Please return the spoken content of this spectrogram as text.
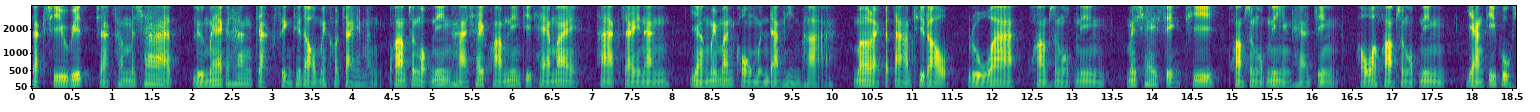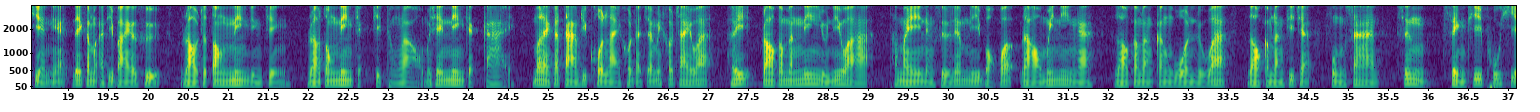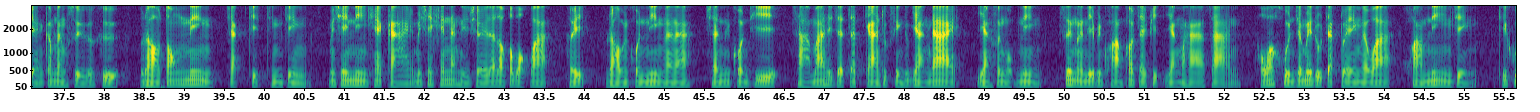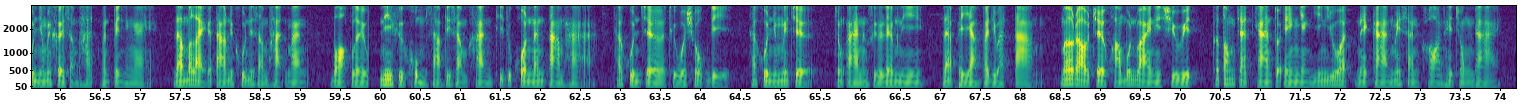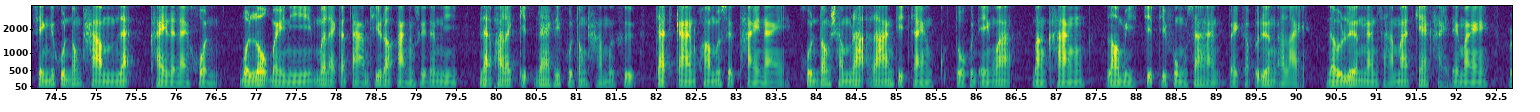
จากชีวิตจากธรรมชาติ หรือแม้กระทั่งจากสิ่งที่เราไม่เข้าใจมัน ความสงบนิ่งหาใช่ความนิ่งที่แท้ไม่ หากใจนั้นยังไม่มั่นคงเหมือนดั่งหินผา เมื่อไหร่ก็ตามที่เรารู้ว่าความสงบนิ่ง ไม่ใช่สิ่งที่ความสงบนิ่งอย่างแท้จริง เพราะว่าความสงบนิ่งอย่างที่ผู้เขียนเนี่ยได้กำลังอธิบายก็คือ เราจะต้องนิ่งจริง ๆ เราต้องนิ่งจากจิตของเรา ไม่ใช่นิ่งจากกาย เมื่อไหร่ก็ตามที่คนหลายคนอาจจะไม่เข้าใจว่า เฮ้ย เรากำลังนิ่งอยู่นี่ว่าทำไมหนังสือเล่มนี้บอกว่าเราไม่นิ่งนะ เรากำลังกังวลหรือว่าเรากำลังที่จะฟุ้งซ่าน ซึ่งสิ่งที่ผู้เขียนกำลังสื่อก็คือ เราต้องนิ่งจากจิตจริง ๆ ไม่ใช่นิ่งแค่กาย ไม่ใช่แค่นั่งเฉยๆแล้วเราก็บอกว่า เฮ้ย เราเป็นคนนิ่งแล้วนะ ฉันเป็นคนที่สามารถที่จะจัดการทุกสิ่งทุกอย่างได้ อย่างสงบนิ่ง ซึ่งอันนี้เป็นความเข้าใจผิดอย่างมหาศาล เพราะว่าคุณจะไม่รู้จักตัวเองเลยว่า ความนิ่งจริง ๆ ที่คุณยังไม่เคยสัมผัสมันเป็นยังไง แล้วเมื่อไหร่ก็ตามที่คุณได้สัมผัสมัน บอกเลยนี่คือขุมทรัพย์ที่สำคัญที่ทุกคนนั้นตามหา ถ้าคุณเจอถือว่าโชคดี ถ้าคุณยังไม่เจอ จงอ่านหนังสือเล่มนี้ และพยายามปฏิบัติตาม เมื่อเราเจอความวุ่นวายในชีวิต ก็ต้องจัดการตัวเองอย่างยิ่งยวดในการไม่สั่นคลอนให้จงได้ สิ่งที่คุณต้องทำและใครหลาย ๆ คน บนโลกใบนี้เมื่อไหร่ก็ตามที่เราอ่านหนังสือเล่มนี้ และภารกิจแรกที่คุณต้องทำก็คือ จัดการความรู้สึกภายใน คุณต้องชำระล้างจิตใจของตัวคุณเองว่า บางครั้งเรามีจิตที่ฟุ้งซ่านไปกับเรื่องอะไร แล้วเรื่องนั้นสามารถแก้ไขได้ไหม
